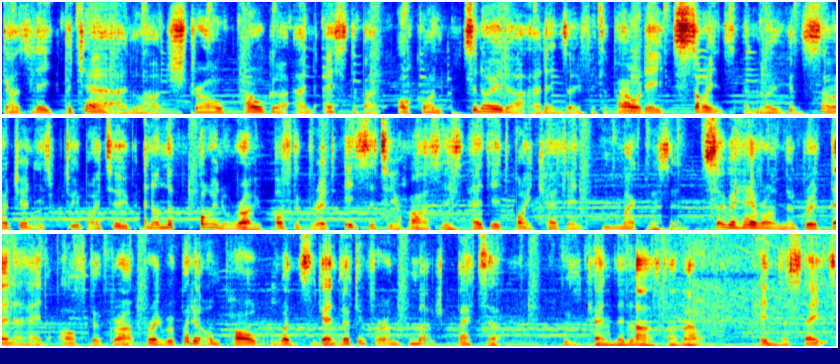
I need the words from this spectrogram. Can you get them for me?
Gasly, Pourchaire and Lance Stroll, Hauger and Esteban Ocon, Tsunoda and Enzo Fittipaldi, Sainz and Logan Sargeant is 2x2 and on the final row of the grid is the two Haas's headed by Kevin Magnussen. So we're here on the grid then ahead of the Grand Prix. We'll put it on pole once again looking for a much better weekend than last time out in the States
